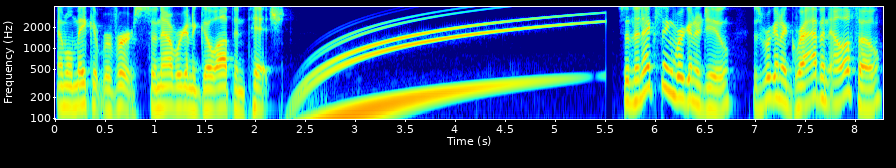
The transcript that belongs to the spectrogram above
and we'll make it reverse. So now we're going to go up in pitch. So the next thing we're going to do is we're going to grab an LFO.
